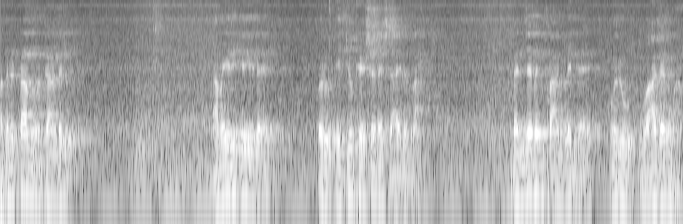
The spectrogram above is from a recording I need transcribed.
പതിനെട്ടാം നൂറ്റാണ്ടിൽ അമേരിക്കയിലെ ഒരു എഡ്യൂക്കേഷനിസ്റ്റ് ആയിരുന്ന ബെഞ്ചമിൻ ഫ്രാങ്ക്ലിന്റെ ഒരു വാചകമാണ്.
